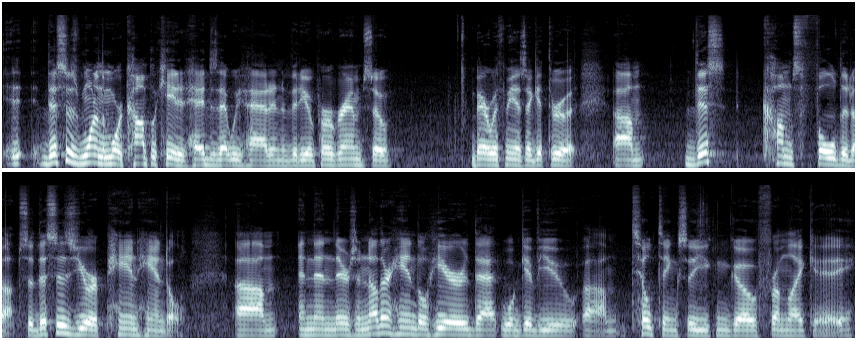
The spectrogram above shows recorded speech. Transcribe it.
it, this is one of the more complicated heads that we've had in a video program. So bear with me as I get through it. Um, this comes folded up. So this is your pan handle. Um, and then there's another handle here that will give you um, tilting so you can go from like a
